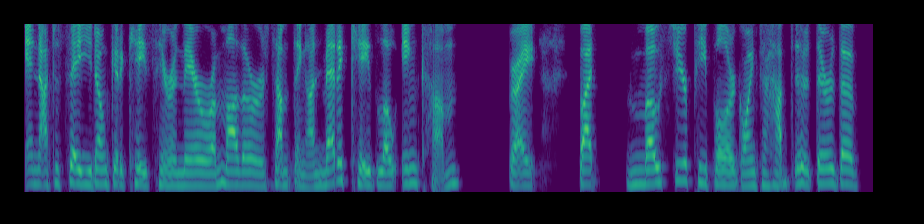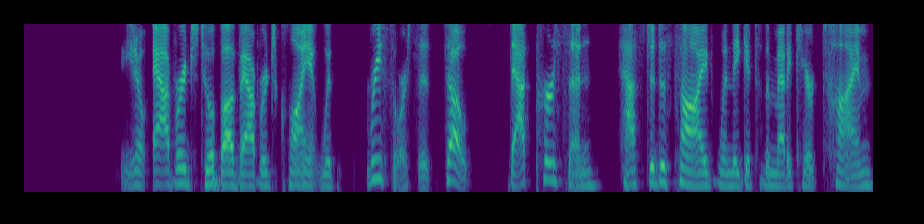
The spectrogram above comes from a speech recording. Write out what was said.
And not to say you don't get a case here and there or a mother or something on Medicaid low income, right? But most of your people are going to have they're, they're the you know average to above average client with resources. So that person has to decide when they get to the medicare time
